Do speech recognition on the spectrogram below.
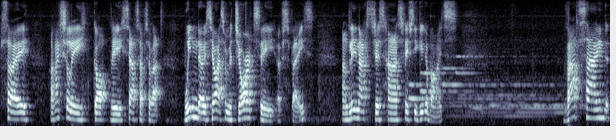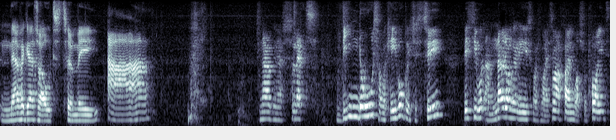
So I've actually got the setup to that Windows still has a majority of space and Linux just has 50 gigabytes. That sound never gets old to me. Ah. Now I'm going to select Windows on my keyboard, which is 2. This keyboard I'm no longer going to use for my smartphone, what's the point?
